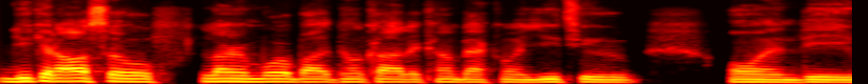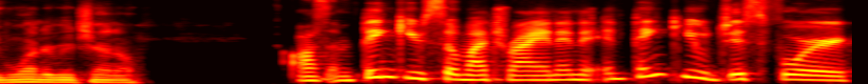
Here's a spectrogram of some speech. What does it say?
you can also learn more about Don't Call It a Comeback on YouTube on the Wondery channel. Awesome. Thank you so much, Ryan. And, and thank you just for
